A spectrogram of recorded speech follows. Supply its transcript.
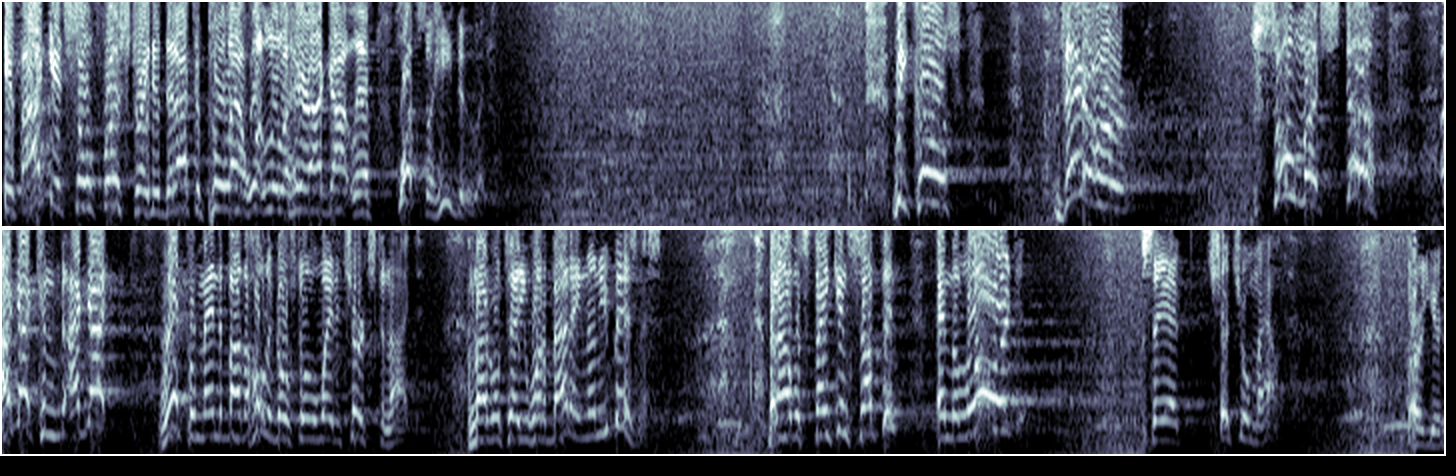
If I get so frustrated that I could pull out what little hair I got left, what's the He doing? Because there are so much stuff. I got I got reprimanded by the Holy Ghost on the way to church tonight. I'm not going to tell you what about. It. Ain't none of your business. But I was thinking something, and the Lord said, Shut your mouth or your,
